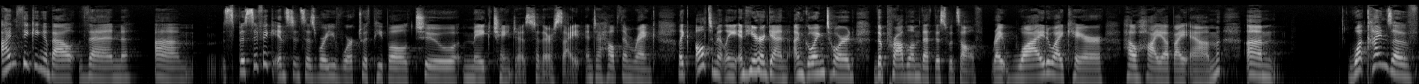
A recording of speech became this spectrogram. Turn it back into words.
I'm thinking about then um, specific instances where you've worked with people to make changes to their site and to help them rank. Like ultimately, and here again, I'm going toward the problem that this would solve, right? Why do I care how high up I am? Um, what kinds of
